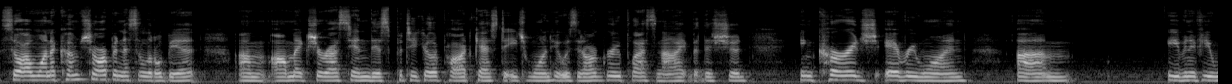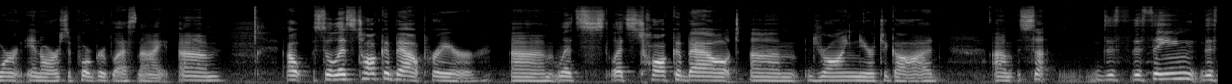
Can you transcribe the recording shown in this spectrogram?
so I want to come sharpen this a little bit. Um, I'll make sure I send this particular podcast to each one who was in our group last night, but this should encourage everyone, um, even if you weren't in our support group last night. Um, oh, so let's talk about prayer. Um, let's let's talk about um, drawing near to God. Um, so the the thing the,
